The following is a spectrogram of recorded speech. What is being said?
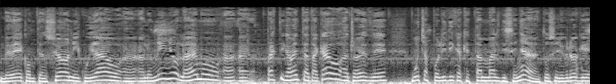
le dé contención y cuidado a, los niños, la hemos prácticamente atacado a través de muchas políticas que están mal diseñadas. Entonces yo creo que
